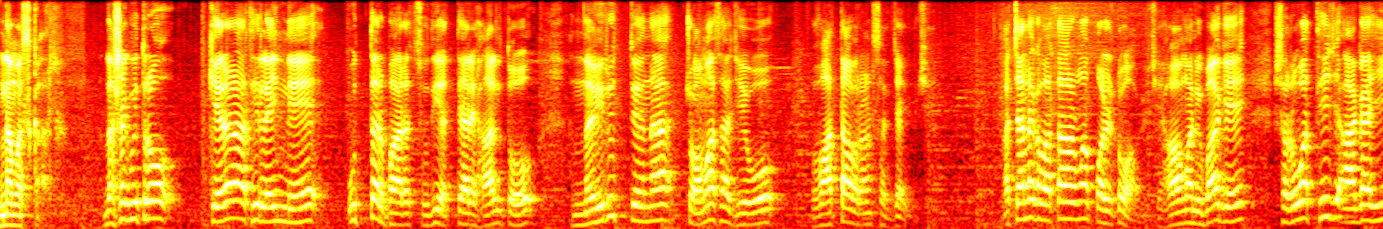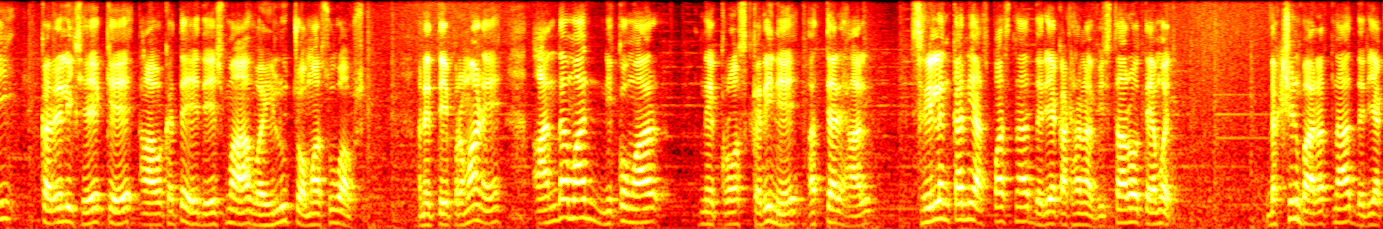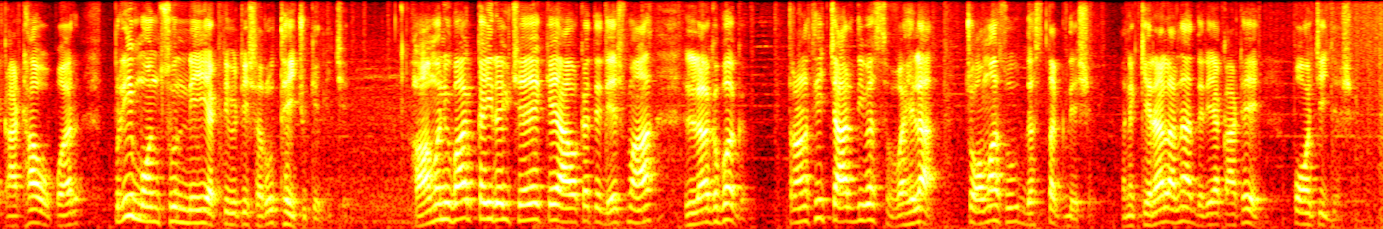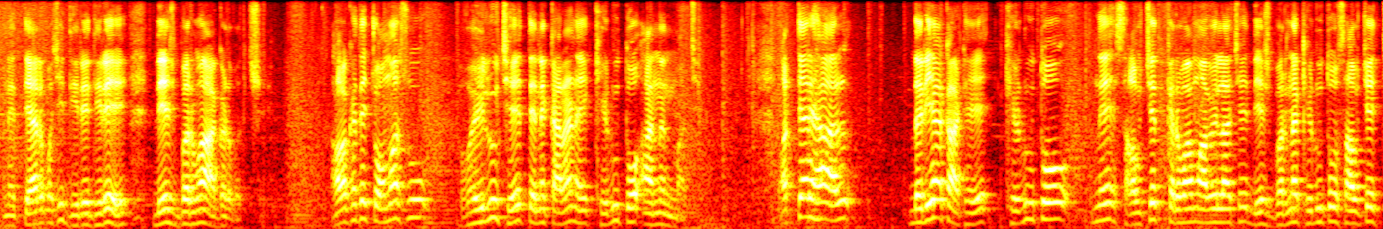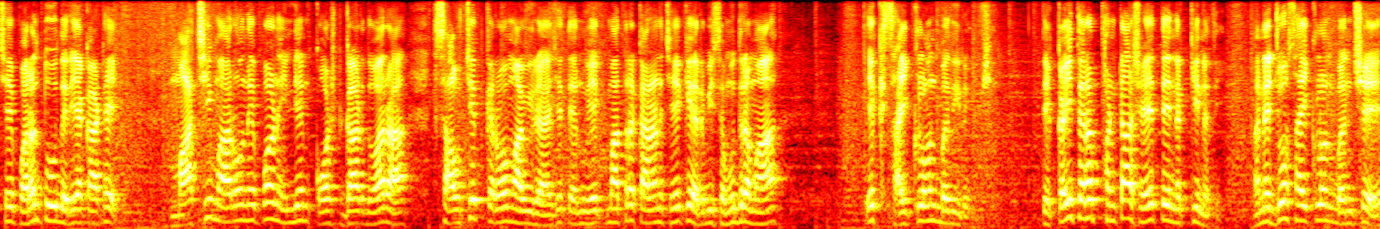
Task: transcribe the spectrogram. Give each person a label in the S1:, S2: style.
S1: નમસ્કાર. દર્શક મિત્રો, કેરળાથી લઈને ઉત્તર ભારત સુધી અત્યારે હાલ તો નૈઋત્યના ચોમાસા જેવો વાતાવરણ સર્જાયું છે. અચાનક વાતાવરણમાં પલટો આવ્યો છે. હવામાન વિભાગે શરૂઆતથી જ આગાહી કરેલી છે કે આ વખતે દેશમાં વહેલું ચોમાસું આવશે અને તે પ્રમાણે આંદામાન નિકોમારને ક્રોસ કરીને અત્યારે હાલ શ્રીલંકાની આસપાસના દરિયાકાંઠાના વિસ્તારો તેમજ દક્ષિણ ભારતના દરિયાકાંઠાઓ પર પ્રી મોન્સૂનની એક્ટિવિટી શરૂ થઈ ચૂકેલી છે. હવામાન વિભાગ કહી રહ્યું છે કે આ વખતે દેશમાં લગભગ ત્રણથી ચાર દિવસ વહેલા ચોમાસું દસ્તક દેશે અને કેરાલાના દરિયાકાંઠે પહોંચી જશે અને ત્યાર પછી ધીરે ધીરે દેશભરમાં આગળ વધશે. આ વખતે ચોમાસું વહેલું છે તેને કારણે ખેડૂતો આનંદમાં છે. અત્યારે હાલ દરિયાકાંઠે ખેડૂતોને સાવચેત કરવામાં આવેલા છે. દેશભરના ખેડૂતો સાવચેત છે, પરંતુ દરિયાકાંઠે માછીમારોને પણ ઇન્ડિયન કોસ્ટગાર્ડ દ્વારા સાવચેત કરવામાં આવી રહ્યા છે. તેનું એકમાત્ર કારણ છે કે અરબી સમુદ્રમાં એક સાયક્લોન બની રહ્યું છે. તે કઈ તરફ ફંટાશે તે નક્કી નથી. અને જો સાયક્લોન બનશે,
